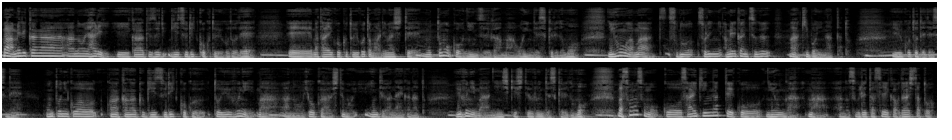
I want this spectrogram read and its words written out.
まあ、アメリカがあのやはり科学技術立国ということで、えーまあ、大国ということもありまして、最もこう人数がまあ多いんですけれども、日本はまあそのそれにアメリカに次ぐまあ規模になったということでですね、本当にこう科学技術立国というふうに、まあ、あの評価してもいいんではないかなというふうに、まあ、認識しておるんですけれども、まあ、そもそもこう最近になってこう日本が、まあ、あの優れた成果を出したと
